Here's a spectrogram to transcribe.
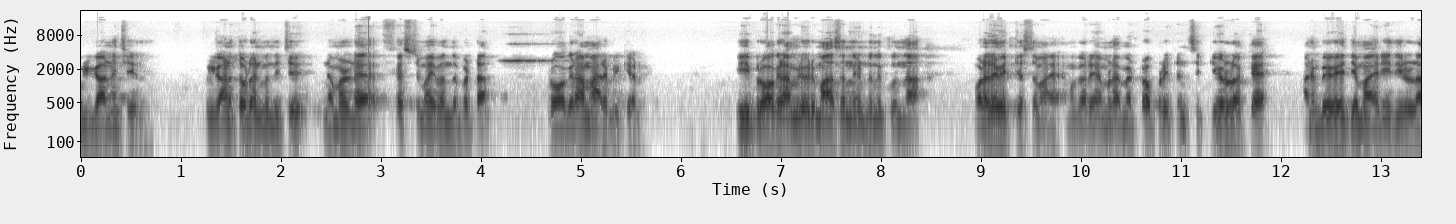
ഉദ്ഘാടനം ചെയ്യുന്നത്. ഉദ്ഘാടനത്തോടനുബന്ധിച്ച് നമ്മളുടെ ഫെസ്റ്റുമായി ബന്ധപ്പെട്ട പ്രോഗ്രാം ആരംഭിക്കുകയാണ്. ഈ പ്രോഗ്രാമിൽ ഒരു മാസം നീണ്ടു നിൽക്കുന്ന വളരെ വ്യത്യസ്തമായ നമുക്കറിയാം നമ്മളെ മെട്രോപൊളിറ്റൻ സിറ്റികളിലൊക്കെ അനുഭവേദ്യമായ രീതിയിലുള്ള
